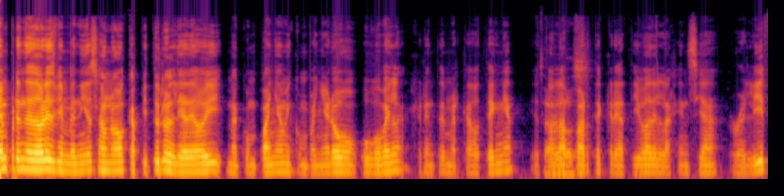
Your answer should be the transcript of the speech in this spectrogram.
Emprendedores, bienvenidos a un nuevo capítulo. El día de hoy me acompaña mi compañero Hugo Vela, gerente de Mercadotecnia, y de toda la parte creativa de la agencia Relief.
